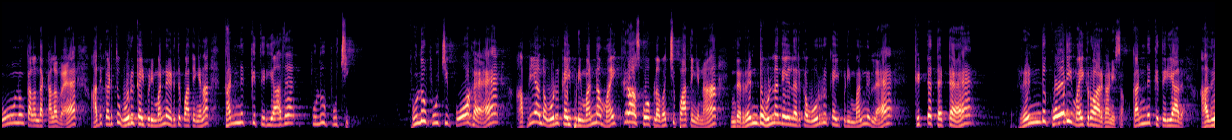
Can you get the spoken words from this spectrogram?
மூணும் கலந்த கலவை. அதுக்கடுத்து ஒரு கைப்பிடி மண்ணை எடுத்து பார்த்தீங்கன்னா கண்ணுக்கு தெரியாத புழு பூச்சி. புழு பூச்சி போக அப்படியே அந்த ஒரு கைப்பிடி மண்ணை மைக்ராஸ்கோப்பில் வச்சு பார்த்தீங்கன்னா இந்த ரெண்டு உள்ளங்கையில் இருக்க ஒரு கைப்பிடி மண்ணில் கிட்டத்தட்ட ரெண்டு கோடி மைக்ரோ ஆர்கானிசம். கண்ணுக்கு தெரியாது. அது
